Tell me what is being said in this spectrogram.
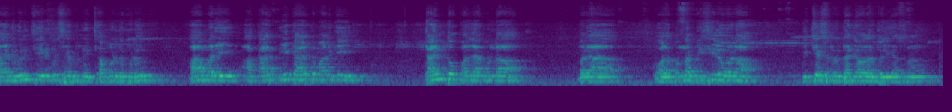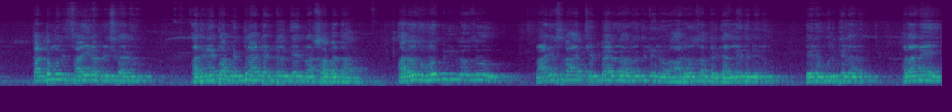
ఆయన గురించి ఎక్కువసేపు నేను చెప్పకూడదు ఇప్పుడు. ఆ మరి ఆ కార్ ఈ కార్యక్రమానికి టైంతో పని లేకుండా మరి వాళ్ళకున్న బిజీలో కూడా ఇచ్చేసినందుకు ధన్యవాదాలు తెలియజేస్తున్నాను. కట్టమూరి సాయి రమేష్ గారు అధినేత మిత్ర డెంటల్ కేర్ నర్సాపేట. ఆ రోజు ఓపెనింగ్ రోజు నాగేశ్వర గారు చెప్పారు ఆ రోజు నేను ఆ రోజు అక్కడికి వెళ్ళలేదు నేను వేరే ఊరికి వెళ్ళాను. అలానే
